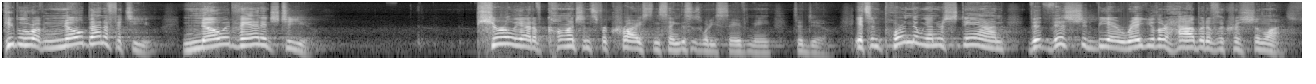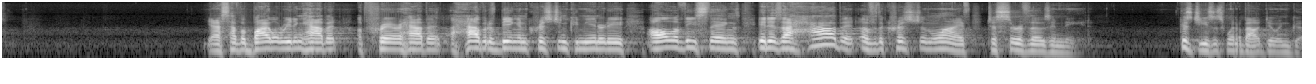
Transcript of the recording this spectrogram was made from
People who have no benefit to you, no advantage to you, purely out of conscience for Christ and saying, This is what He saved me to do. It's important that we understand that this should be a regular habit of the Christian life. Yes, have a Bible reading habit, a prayer habit, a habit of being in Christian community, all of these things. It is a habit of the Christian life to serve those in need because Jesus went about doing good.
